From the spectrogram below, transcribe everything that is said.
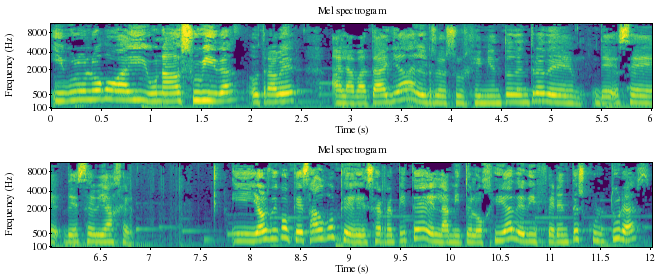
Y luego hay una subida otra vez a la batalla el resurgimiento dentro de, ese, de ese viaje. Y ya os digo que es algo que se repite en la mitología de diferentes culturas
